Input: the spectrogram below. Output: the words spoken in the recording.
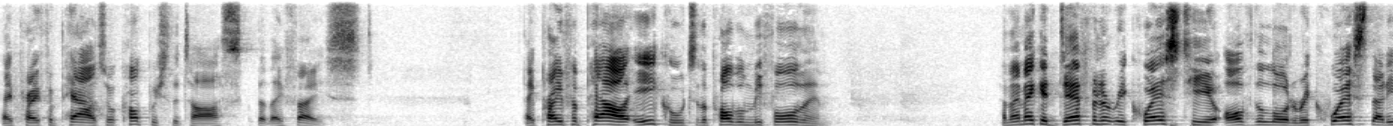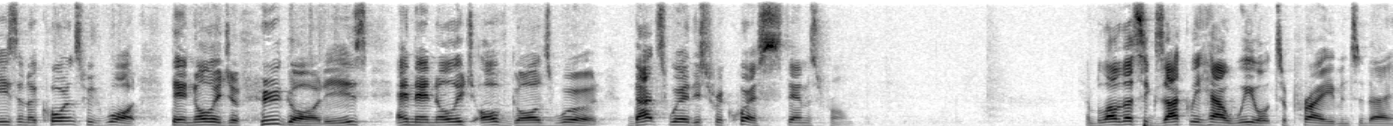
they pray for power to accomplish the task that they faced. They pray for power equal to the problem before them. And they make a definite request here of the Lord, a request that is in accordance with what? Their knowledge of who God is and their knowledge of God's word. That's where this request stems from. And beloved, that's exactly how we ought to pray even today.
